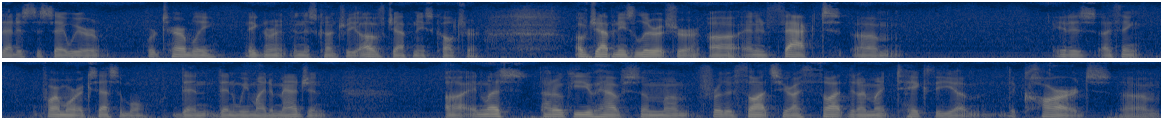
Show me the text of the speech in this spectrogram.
that is to say, we are we're terribly ignorant in this country of Japanese culture, of Japanese literature, uh, and in fact, um, it is, I think, far more accessible than than we might imagine. Uh, unless Haruki, you have some um, further thoughts here, I thought that I might take the um, the cards, um,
